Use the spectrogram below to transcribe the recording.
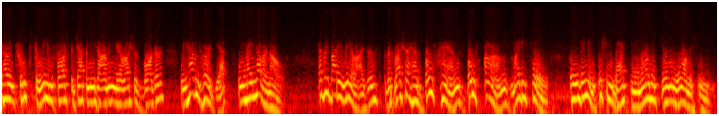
carry troops to reinforce the Japanese army near Russia's border? We haven't heard yet. We may never know. Everybody realizes that Russia has both hands, both arms mighty full, holding and pushing back the enormous German war machine.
